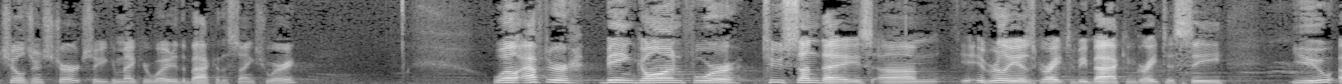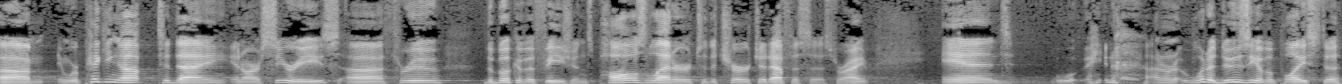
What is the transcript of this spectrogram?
Children's Church, so you can make your way to the back of the sanctuary. Well, after being gone for two Sundays. Um, it really is great to be back and great to see you. Um, and we're picking up today in our series uh, through the book of Ephesians, Paul's letter to the church at Ephesus, right? And you know, I don't know what a doozy of a place to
